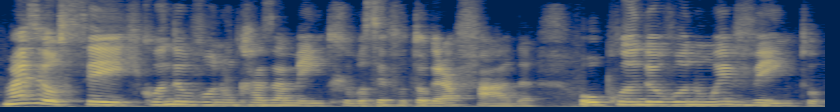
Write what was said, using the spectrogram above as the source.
Mas eu sei que quando eu vou num casamento que eu vou ser fotografada, ou quando eu vou num evento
